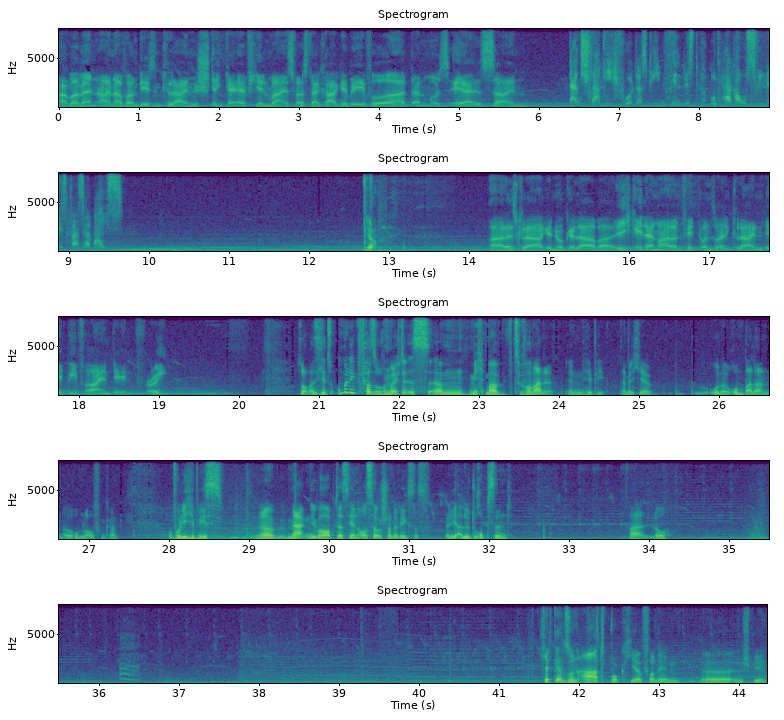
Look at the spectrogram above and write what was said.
Aber wenn einer von diesen kleinen Stinkeäffchen weiß, was der KGB vorhat, dann muss er es sein. Dann schlage ich vor, dass du ihn findest und herausfindest, was er weiß. Ja, Alles klar, genug Gelaber. Ich gehe dann mal und finde unseren kleinen Hippie-Freund, den Freak. So, was ich jetzt unbedingt versuchen möchte, ist, ähm, mich mal zu verwandeln in Hippie, damit ich hier ohne rumballern äh, rumlaufen kann. Obwohl die Hippies, ne, merken die überhaupt, dass hier ein Außerirdischer unterwegs ist, wenn die alle drupp sind. Hallo. Ich hätte gern so ein Artbook hier von den äh, Spielen,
